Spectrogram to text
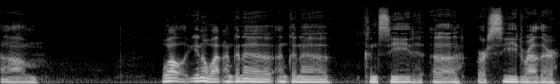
um, well, you know what? I'm gonna I'm gonna concede uh, or cede rather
